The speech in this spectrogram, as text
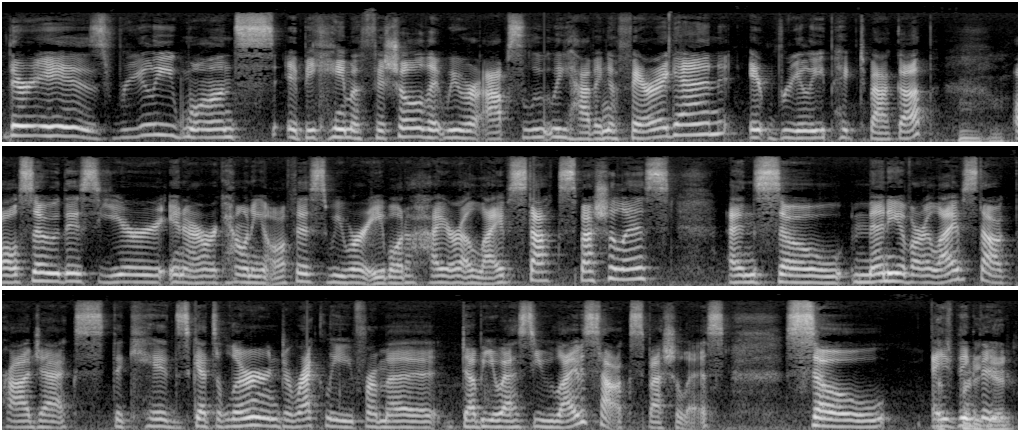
There is really once it became official that we were absolutely having a fair again, it really picked back up. Mm-hmm. Also, this year in our county office, we were able to hire a livestock specialist. And so many of our livestock projects, the kids get to learn directly from a WSU livestock specialist. So I think pretty that, good.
